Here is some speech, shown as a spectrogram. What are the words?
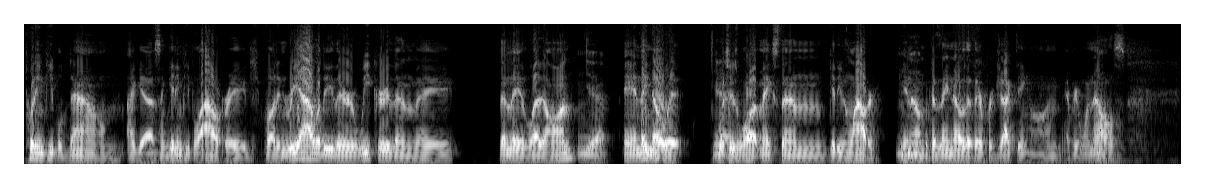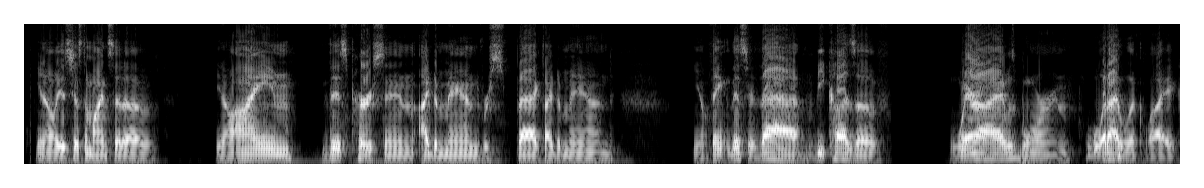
putting people down, I guess, and getting people outraged. But in reality, they're weaker than they than they let on, Yeah. and they know it, which is what makes them get even louder. You know, Mhm. because they know that they're projecting on everyone else. You know, it's just a mindset of, you know, I'm this person. I demand respect. I demand, you know, think this or that Mhm. because of where I was born, what I look like,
